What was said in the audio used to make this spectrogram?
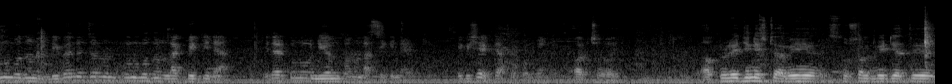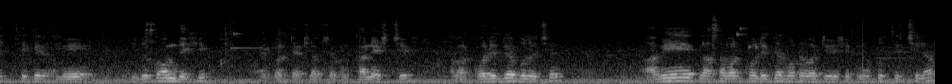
অনুমোদন বিমানের জন্য অনুমোদন লাগবে কিনা? এটার কোনো নিয়ম কানুন আছে কিনা আর কি? এই বিষয়ে একটা আপনি বলবেন। আচ্ছা ভাই। আপনার এই জিনিসটা আমি সোশ্যাল মিডিয়াতে থেকে আমি যদিও কম দেখি, একবার দেখলাম সেখন কানে এসছে। আমার কলিগরা বলেছেন, আমি প্লাস আমার কলিগরা মোটামুটি সেখানে উপস্থিত ছিলাম।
